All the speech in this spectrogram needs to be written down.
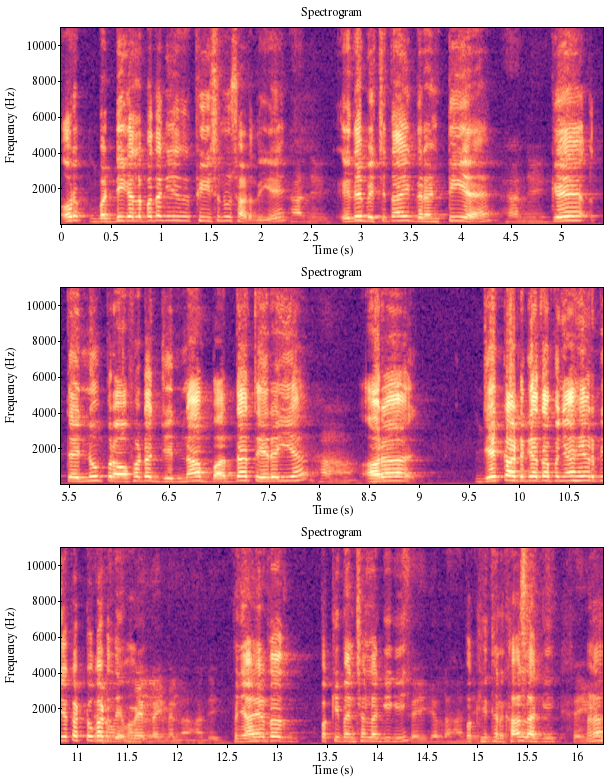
ਔਰ ਵੱਡੀ ਗੱਲ ਪਤਾ ਕੀ ਹੈ? ਫੀਸ ਨੂੰ ਛੱਡ ਦਈਏ ਹਾਂਜੀ। ਇਹਦੇ ਵਿੱਚ ਤਾਂ ਇਹ ਗਾਰੰਟੀ ਹੈ ਹਾਂਜੀ। ਕਿ ਤੈਨੂੰ ਪ੍ਰੋਫਿਟ ਜਿੰਨਾ ਵੱਧਦਾ ਤੇਰਾ ਹੀ ਆ। ਹਾਂ। ਔਰ ਜੇ ਘਟ ਗਿਆ ਤਾਂ 50000 ਰੁਪਏ ਘੱਟੋ ਘੱਟ ਦੇਵਾਂਗੇ। ਮਿਲਣਾ ਹੀ ਮਿਲਣਾ ਹਾਂਜੀ। 50000 ਤਾਂ ਪੱਕੀ ਪੈਨਸ਼ਨ ਲੱਗੀ ਗਈ। ਸਹੀ ਗੱਲ ਹਾਂਜੀ। ਪੱਕੀ ਤਨਖਾਹ ਲੱਗ ਹਨਾ?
